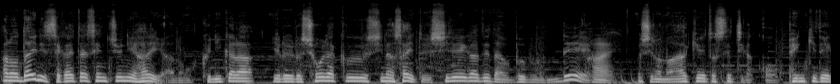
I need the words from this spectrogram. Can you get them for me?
あの第二次世界大戦中にやはりあの国からいろいろ省略しなさいという指令が出た部分で、はい、後ろのアーキュエイトステッチがこうペンキで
